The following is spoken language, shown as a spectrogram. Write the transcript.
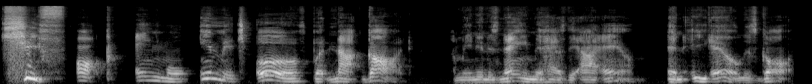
chief archangel image of, but not God. I mean, in his name, it has the I am, and El is God.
